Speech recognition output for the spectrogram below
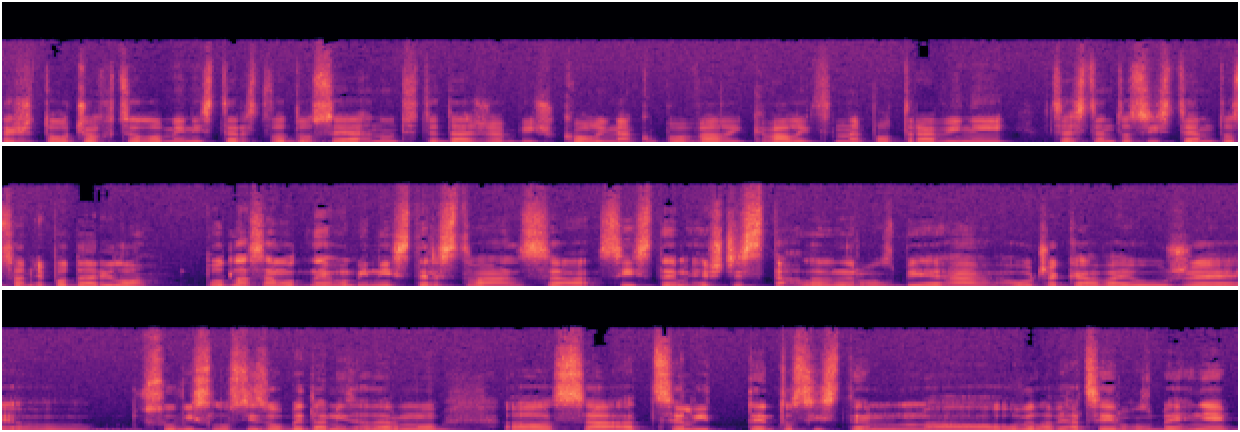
Takže to, čo chcelo ministerstvo dosiahnuť, teda, že by školy nakupovali kvalitné potraviny cez tento systém, to sa nepodarilo? Podľa samotného ministerstva sa systém ešte stále len rozbieha a očakávajú, že v súvislosti s obedami zadarmo sa celý tento systém systém oveľa viacej rozbehne.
